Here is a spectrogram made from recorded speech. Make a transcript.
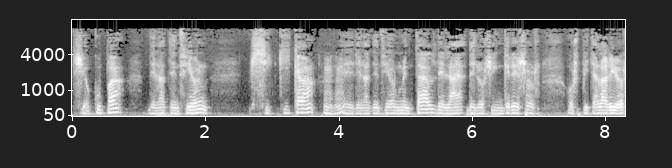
se ocupa de la atención psíquica, eh, de la atención mental, de, la, de los ingresos hospitalarios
